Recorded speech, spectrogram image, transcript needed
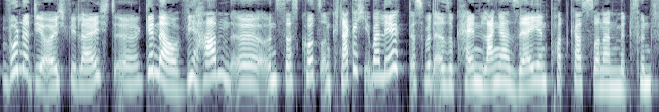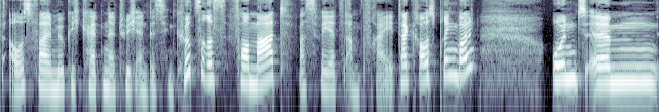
wundert ihr euch vielleicht. Äh, genau, wir haben äh, uns das kurz und knackig überlegt. Das wird also kein langer Serienpodcast, sondern mit fünf Auswahlmöglichkeiten natürlich ein bisschen kürzeres Format, was wir jetzt am Freitag rausbringen wollen. Und ähm,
